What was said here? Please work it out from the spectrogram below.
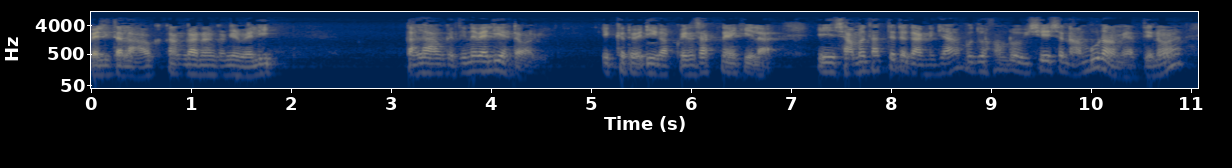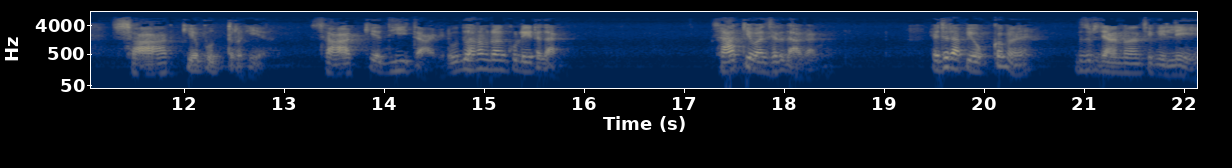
වැලි තලාවක කංගානංගගේ වැලි තලාවක තියෙන වැලියට වගේ එකට වැඩි එකක් වෙනසක් නැහැ කියලා ඒ සම தත්වෙට ගන්න ගියාම බුදුහාමුදුරුවෝ විශේෂ නම්බු නාමයක් දෙනවා ශාක්‍ය පුත්‍ර කියලා. ශාක්‍ය දීතා කියලා. බුදුහාමුදුරන් කුලයට ගන්න. ශාක්‍ය වංශයට දාගන්න. එතකොට අපි ඔක්කොම බුදුරජාණන් වහන්සේගේ ලේ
